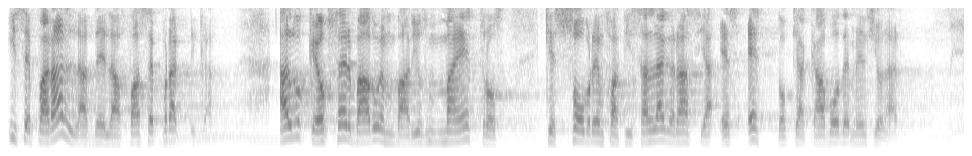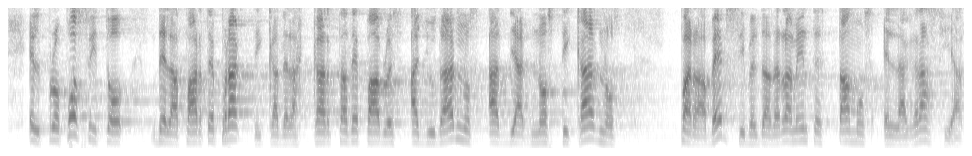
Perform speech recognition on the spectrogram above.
y separarla de la fase práctica. Algo que he observado en varios maestros que sobreenfatizan la gracia es esto que acabo de mencionar. El propósito de la parte práctica de las cartas de Pablo es ayudarnos a diagnosticarnos para ver si verdaderamente estamos en la gracia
